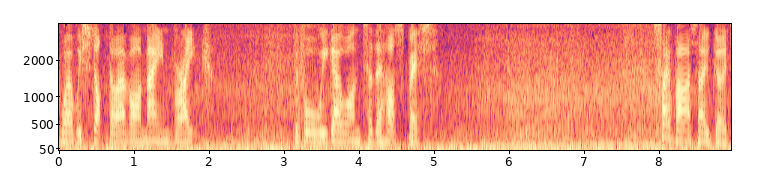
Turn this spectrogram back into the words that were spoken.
where we stop to have our main break before we go on to the hospice. So far so good.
